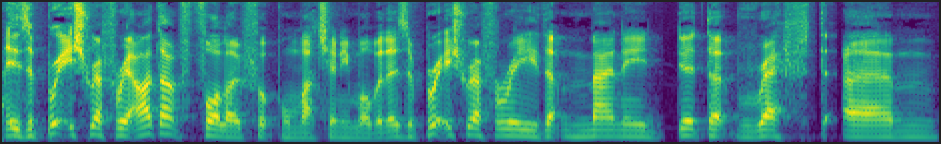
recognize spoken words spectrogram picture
there's a British referee. I don't follow football much anymore, but there's a British referee that managed that refed. Um,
